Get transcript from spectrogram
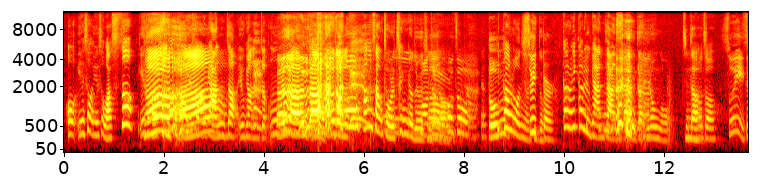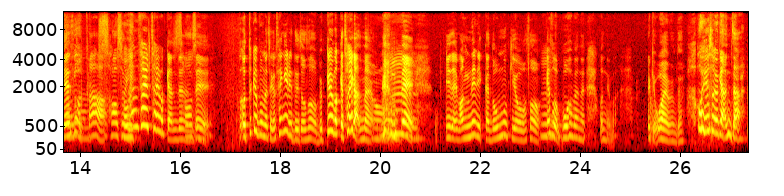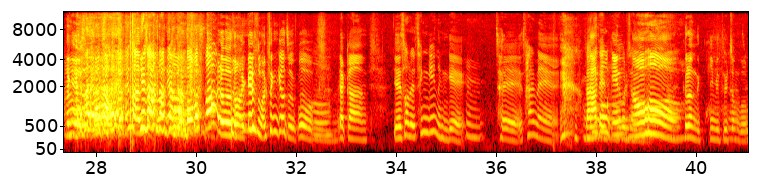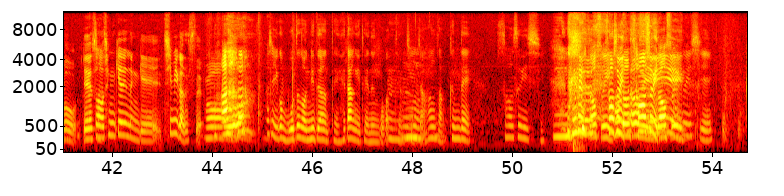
어 예서 예서 왔어? 예서 왔어. 여기 앉아 여기 앉아. 음. 맞아 맞아. 맞아 항상 저를 챙겨줘요 진짜 맞아. 너무 히카루 언니한테도 sweet girl. 히카루 히카루 여기 앉아 앉아 앉아. 이런 거. 진짜. 맞아. 스윗. 예서가 서수이. 한살 차이밖에 안 되는데 어떻게 보면 제가 생일이 늦어서 몇 개월밖에 차이가 안 나요. 근데 이제 막내니까 너무 귀여워서 계속 뭐 하면은 언니 막 이렇게 와요. 그러면 어 예서 여기 앉아. 여기 예서 앉아. 예서 앉아. 예서 앉아. 예서 먹었어? 이러면서 계속 막 챙겨주고 약간 예서를 챙기는 게제 삶의 낙곡인? 어. 그런 느낌이 들 정도로 예서 챙기는 게 취미가 됐어요. 사실 이건 모든 언니들한테 해당이 되는 것 같아요 진짜 항상. 근데 서수희 씨. 서수이. 서수이. 서수희 씨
